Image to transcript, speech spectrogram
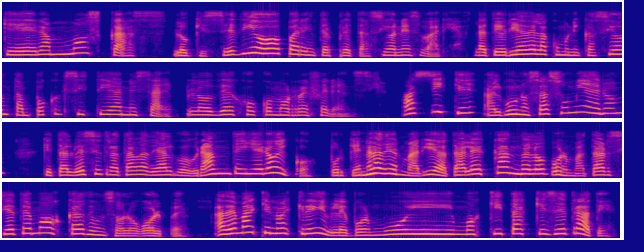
que eran moscas, lo que se dio para interpretaciones varias. La teoría de la comunicación tampoco existía en esa época, lo dejo como referencia. Así que algunos asumieron que tal vez se trataba de algo grande y heroico, porque nadie armaría tal escándalo por matar siete moscas de un solo golpe. Además que no es creíble por muy mosquitas que se trate.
